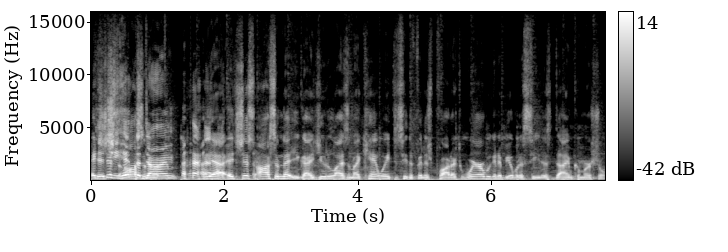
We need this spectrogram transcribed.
it's Did just she hit the dime? yeah, it's just awesome that you guys utilize them. I can't wait to see the finished product. Where are we going to be able to see this dime commercial?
